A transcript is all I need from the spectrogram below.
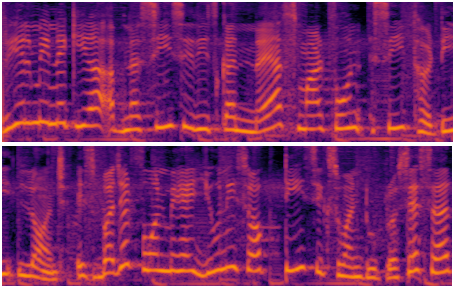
Realme ने किया अपना सी सीरीज़ का नया स्मार्टफ़ोन C30 लॉन्च इस बजट फ़ोन में है Unisoc T six one two processor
